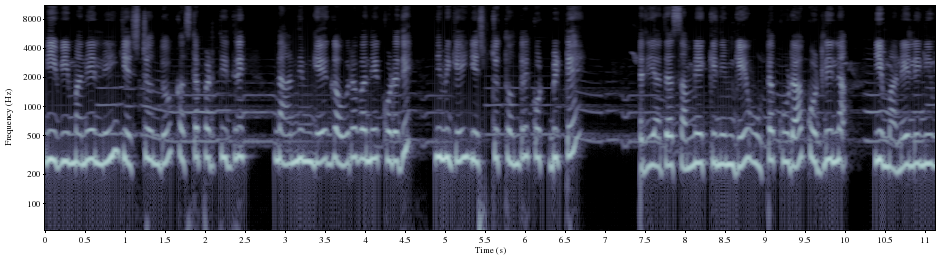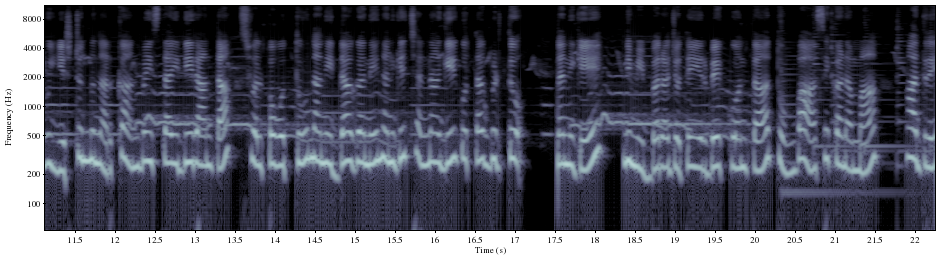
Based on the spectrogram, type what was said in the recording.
ನೀವು ಈ ಮನೆಯಲ್ಲಿ ಎಷ್ಟೊಂದು ಕಷ್ಟಪಡ್ತಿದ್ರಿ. ನಾನ್ ನಿಮ್ಗೆ ಗೌರವನೇ ಕೊಡದೆ ನಿಮಗೆ ಎಷ್ಟು ತೊಂದರೆ ಕೊಟ್ಬಿಟ್ಟೆ? ಸರಿಯಾದ ಸಮಯಕ್ಕೆ ನಿಮ್ಗೆ ಊಟ ಕೂಡ ಕೊಡ್ಲಿಲ್ಲ. ಈ ಮನೆಯಲ್ಲಿ ನೀವು ಎಷ್ಟೊಂದು ನರಕ ಅನ್ಭವಿಸ್ತಾ ಇದ್ದೀರಾ ಅಂತ ಸ್ವಲ್ಪ ಹೊತ್ತು ನಾನು ಇದ್ದಾಗನೇ ನನಗೆ ಚೆನ್ನಾಗಿ ಗೊತ್ತಾಗ್ಬಿಡ್ತು. ನನಗೆ ನಿಮ್ಮಿಬ್ಬರ ಜೊತೆ ಇರಬೇಕು ಅಂತ ತುಂಬ ಆಸೆ ಕಣಮ್ಮ. ಆದರೆ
